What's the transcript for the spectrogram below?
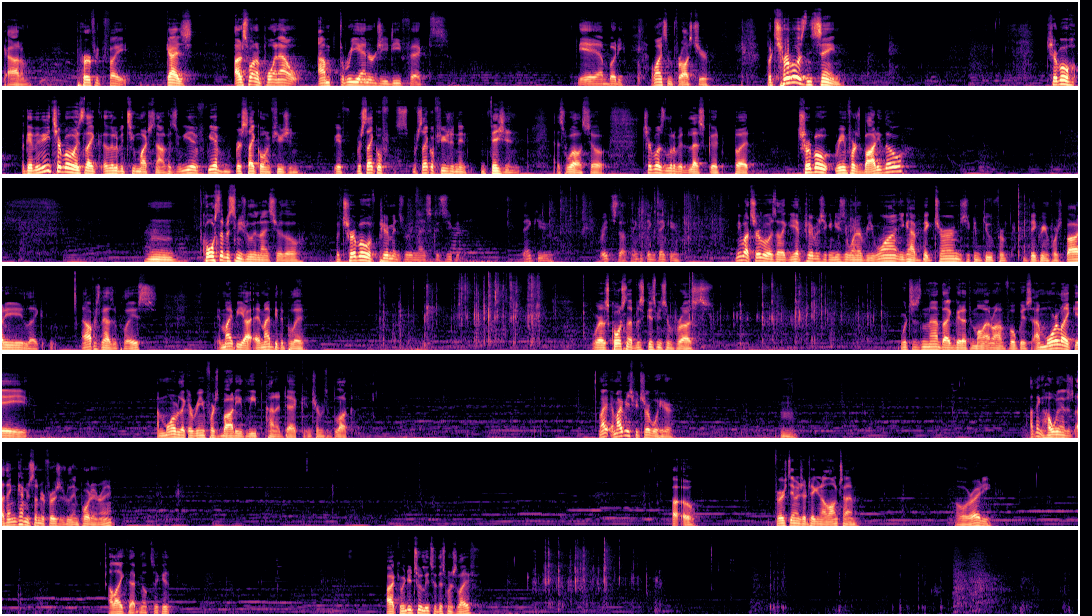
Got him. Perfect fight. Guys, I just want to point out, I'm three energy defects. Yeah, buddy. I want some frost here. But Turbo is insane. Turbo, okay, maybe Turbo is like a little bit too much now because we have we have Recycle and Fusion. We have Recycle, Recycle Fusion and Fission as well. So Turbo is a little bit less good, but Turbo Reinforced Body though, Hmm. Cold Snap seems really nice here, though. But Turbo with Pyramid is really nice because you can. Thank you. Great stuff. Thank you, thank you, thank you. The thing about Turbo is like you have pyramids, you can use it whenever you want. You can have big turns. You can do for big reinforced body. Like, it obviously has a place. It might be. It might be the play. Whereas Cold Snap just gives me some frost, which is not that good at the moment. I don't have focus. I'm more like a. I'm more of like a reinforced body leap kind of deck in terms of block. It might be Turbo here. Hmm. I think holding I think having Sunder first is really important, right? Uh-oh. First damage I've taken a long time. Alrighty. I like that meal ticket. Alright, can we do two elites with this much life?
